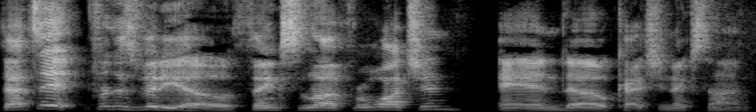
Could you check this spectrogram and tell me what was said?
that's it for this video. Thanks a lot for watching and uh, will catch you next time.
